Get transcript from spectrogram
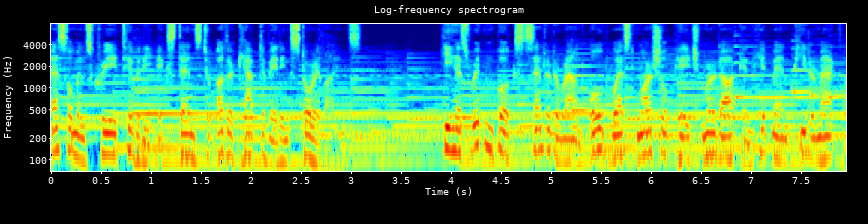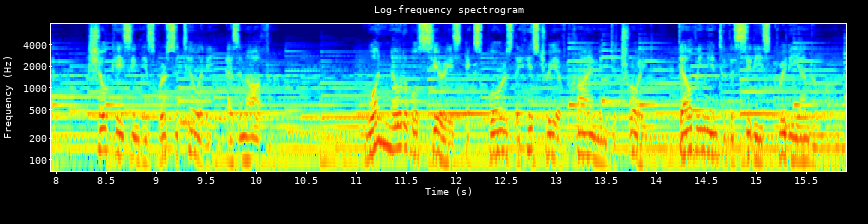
Estleman's creativity extends to other captivating storylines. He has written books centered around Old West Marshal Page Murdock and hitman Peter Macklin, showcasing his versatility as an author. One notable series explores the history of crime in Detroit, delving into the city's gritty underworld.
